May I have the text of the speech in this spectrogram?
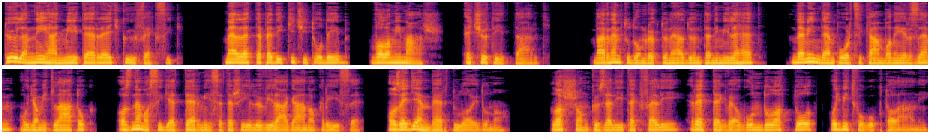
Tőlem néhány méterre egy kő fekszik, mellette pedig kicsit odébb valami más, egy sötét tárgy. Bár nem tudom rögtön eldönteni, mi lehet, de minden porcikámban érzem, hogy amit látok, az nem a sziget természetes élővilágának része, az egy ember tulajdona. Lassan közelítek felé, rettegve a gondolattól, hogy mit fogok találni.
